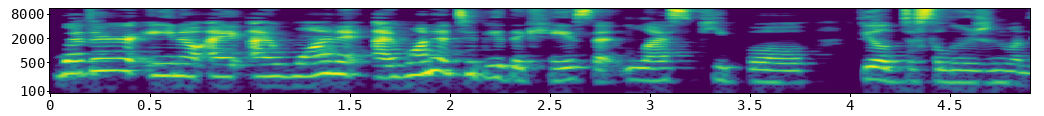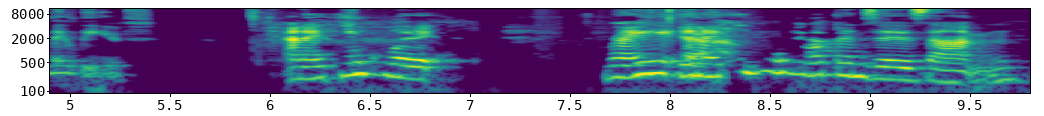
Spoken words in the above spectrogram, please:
whether, you know, I, I want it I want it to be the case that less people feel disillusioned when they leave. And I think what right? Yeah. And I think what happens is um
